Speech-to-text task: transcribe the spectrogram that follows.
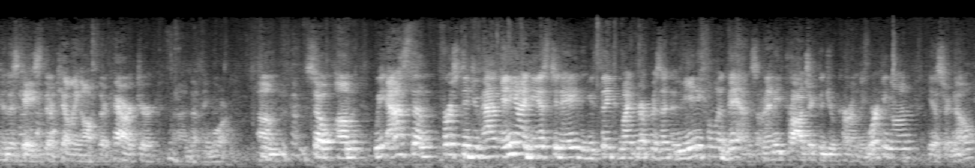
in this case, they're killing off their character, uh, nothing more. Um, so um, we asked them, first, did you have any ideas today that you think might represent a meaningful advance on any project that you're currently working on? Yes or no?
